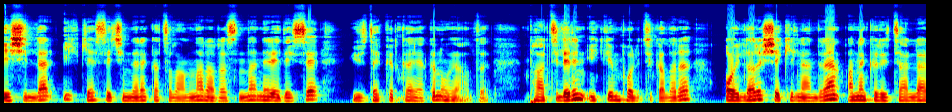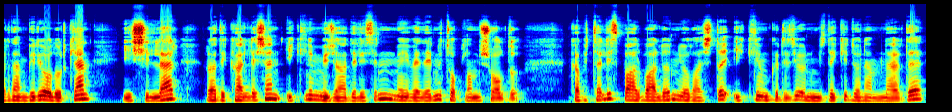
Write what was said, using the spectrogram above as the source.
Yeşiller ilk kez seçimlere katılanlar arasında neredeyse %40'a yakın oy aldı. Partilerin iklim politikaları oyları şekillendiren ana kriterlerden biri olurken Yeşiller radikalleşen iklim mücadelesinin meyvelerini toplamış oldu. Kapitalist barbarlığın yol açtığı iklim krizi önümüzdeki dönemlerde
